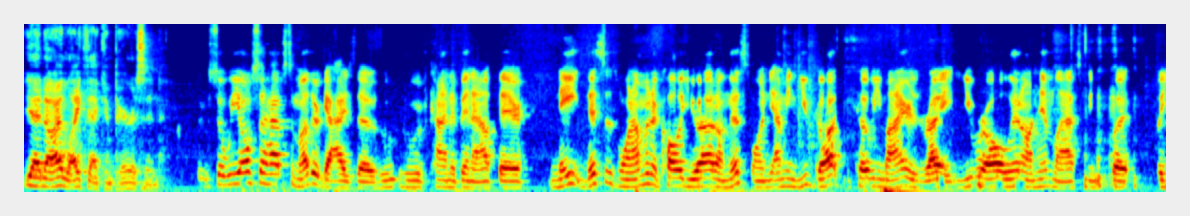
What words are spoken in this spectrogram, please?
Yeah, no, I like that comparison. So we also have some other guys though who, who have kind of been out there. Nate, this is one I'm going to call you out on this one. I mean, you got Kobe Meyers right. You were all in on him last week, but but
